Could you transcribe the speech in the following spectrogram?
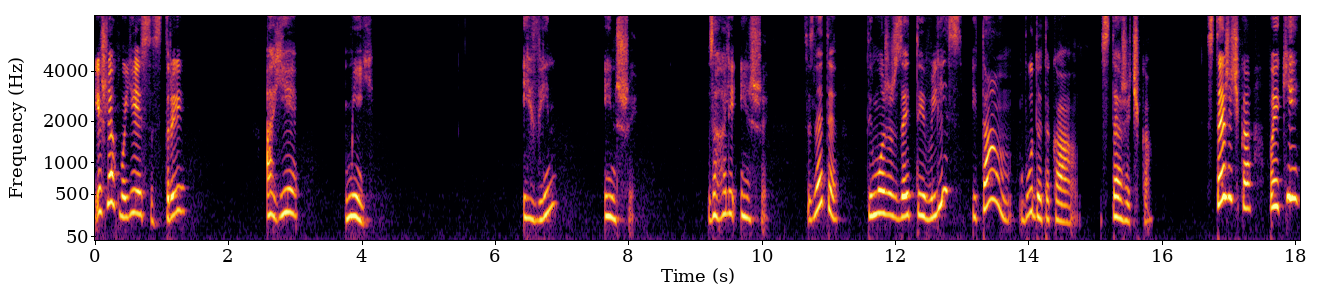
є шлях моєї сестри, а є мій. І він інший. Взагалі інший. Це знаєте, ти можеш зайти в ліс, і там буде така стежечка. Стежечка, по якій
